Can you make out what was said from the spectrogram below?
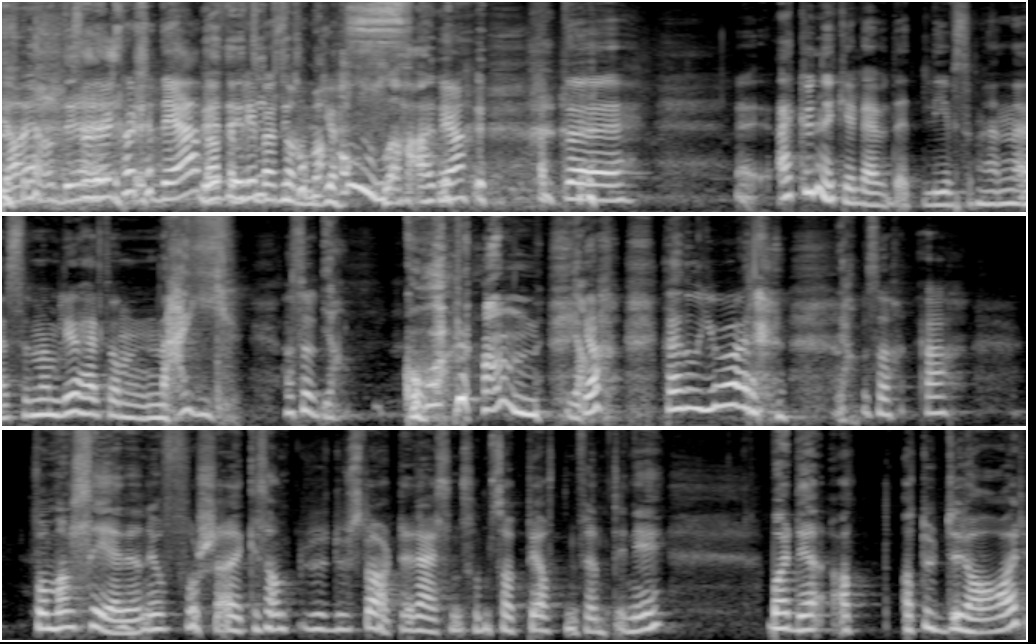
Ja, ja, det, så det er kanskje det. Da, det, det, det, det kommer yes. alle her. Ja, at, uh, jeg kunne ikke levd et liv som henne. Så man blir jo helt sånn Nei! Altså, ja. Går det an? Ja. ja. Hva er det hun gjør? Ja. Altså, ja. For man ser henne jo for seg. ikke sant? Du, du starter reisen som sagt i 1859. Bare det at, at du drar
